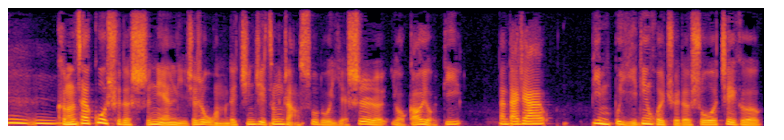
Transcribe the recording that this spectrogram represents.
嗯嗯，可能在过去的十年里，就是我们的经济增长速度也是有高有低，但大家并不一定会觉得说这个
